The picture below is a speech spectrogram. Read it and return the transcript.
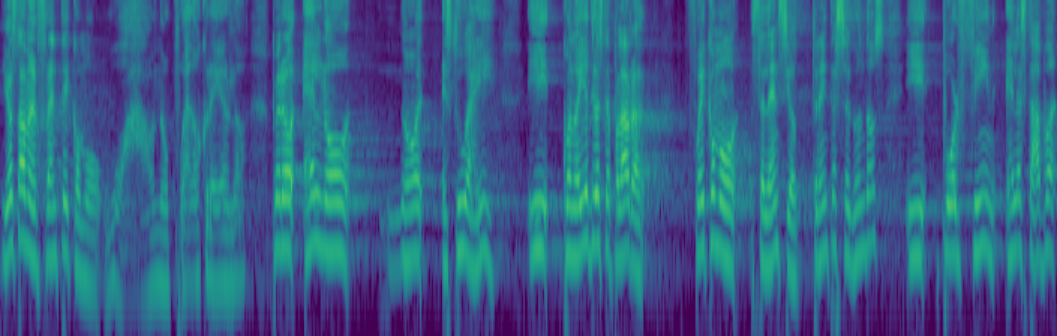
Yo estaba enfrente como, wow, no puedo creerlo. Pero él no, no estuvo ahí. Y cuando ella dio esta palabra, fue como silencio, 30 segundos, y por fin él estaba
